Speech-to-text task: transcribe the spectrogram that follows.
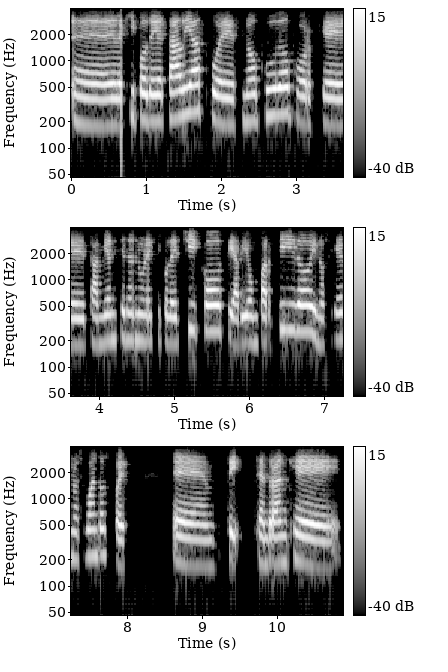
eh, el equipo de Italia pues no pudo porque también tienen un equipo de chicos y había un partido y no sé qué, no sé cuántos, pues eh, sí, tendrán que,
